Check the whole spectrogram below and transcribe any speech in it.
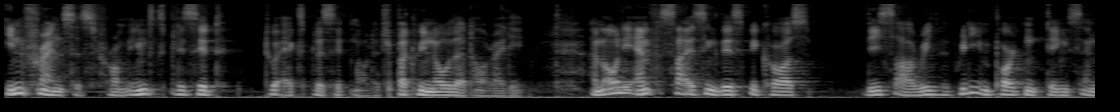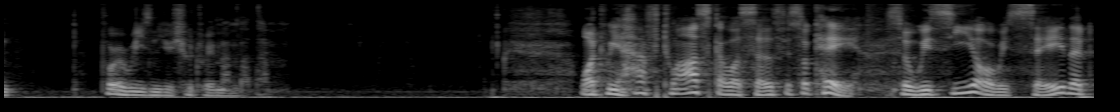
inferences from implicit to explicit knowledge. But we know that already. I'm only emphasizing this because these are really, really important things and for a reason you should remember them. What we have to ask ourselves is okay, so we see or we say that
